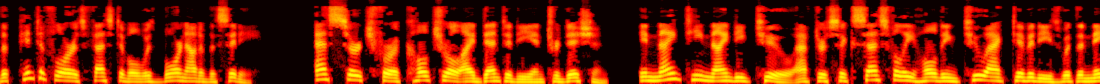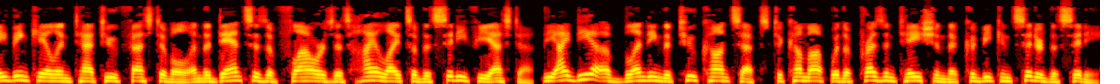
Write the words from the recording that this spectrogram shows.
The Pintaflores Festival was born out of the city's search for a cultural identity and tradition. In 1992 after successfully holding two activities with the Nabingkalan Tattoo Festival and the Dances of Flowers as highlights of the city fiesta, the idea of blending the two concepts to come up with a presentation that could be considered the city's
